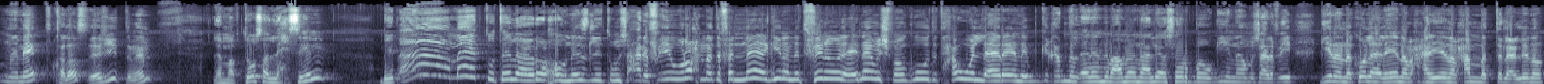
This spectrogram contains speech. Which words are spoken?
بوم، مات. خلاص ماشي تمام. لما بتوصل لحسين بيبقى آه مات وطلع روحه ونزلت ومش عارف إيه ورحنا دفناه جينا ندفنه لقيناه مش موجود اتحول لأرانب. خدنا الأرانب عملنا عليها شوربة وجينا ومش عارف إيه. جينا ناكلها لقينا لقينا محمد طلع لنا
